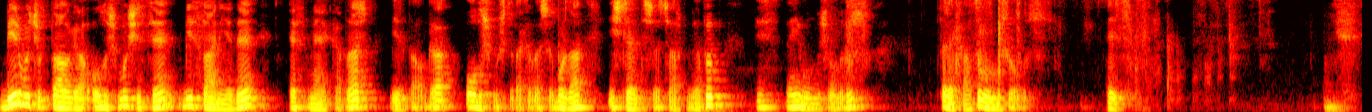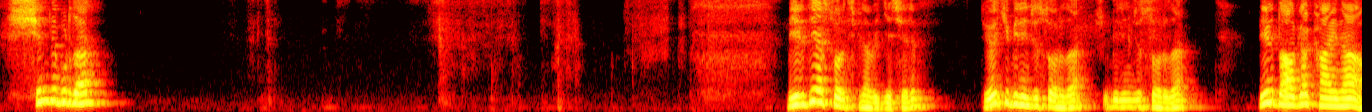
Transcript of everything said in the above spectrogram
bir buçuk dalga oluşmuş ise 1 saniyede FM kadar bir dalga oluşmuştur arkadaşlar. Buradan içler dışarı çarpım yapıp biz neyi bulmuş oluruz? Frekansı bulmuş oluruz. Peki. Şimdi buradan bir diğer soru tipine bir geçelim. Diyor ki birinci soruda, şu birinci soruda bir dalga kaynağı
